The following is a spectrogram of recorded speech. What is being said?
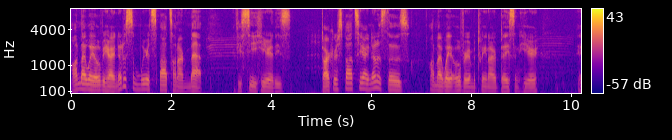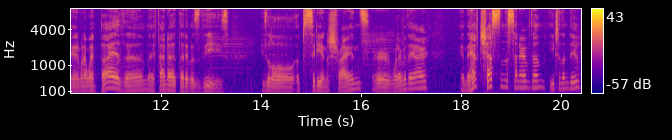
on my way over here, I noticed some weird spots on our map. If you see here, these darker spots here, I noticed those on my way over in between our base and here. And when I went by them, I found out that it was these. These little obsidian shrines, or whatever they are. And they have chests in the center of them, each of them do.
